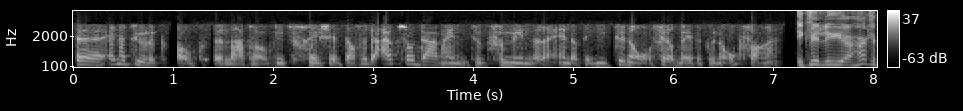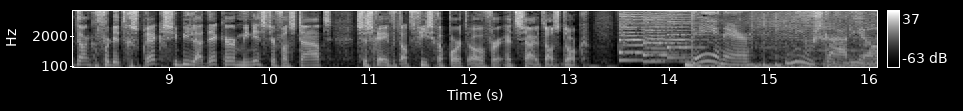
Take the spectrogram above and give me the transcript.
Uh, en natuurlijk ook, uh, laten we ook niet vergeten dat we de uitstoot daarmee natuurlijk verminderen. En dat in die tunnel veel beter kunnen opvangen. Ik wil u eh, hartelijk danken voor dit gesprek. Sibila Dekker, minister van Staat. Ze schreef het adviesrapport over het Zuidasdok. BNR Nieuwsradio.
